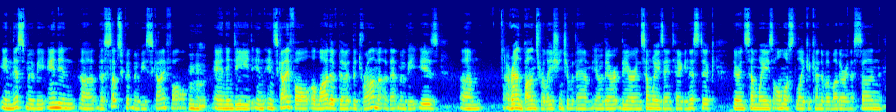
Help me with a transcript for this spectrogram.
in this movie and in uh, the subsequent movie Skyfall, and indeed in, in Skyfall, a lot of the, the drama of that movie is um, around Bond's relationship with them. You know, they're they are in some ways antagonistic. They're in some ways almost like a kind of a mother and a son,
